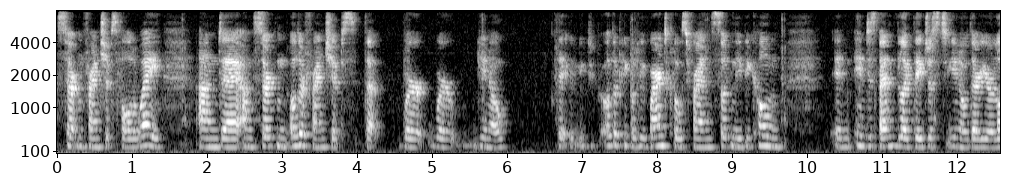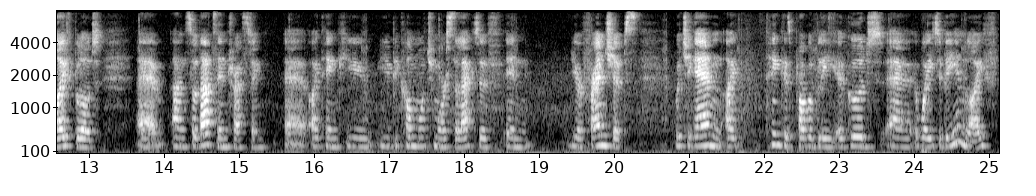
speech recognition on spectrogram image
certain friendships fall away, and uh, and certain other friendships that were were you know, the, other people who weren't close friends suddenly become in indispensable. Like they just you know they're your lifeblood, um, and so that's interesting. Uh, I think you you become much more selective in your friendships, which again I think is probably a good uh, way to be in life.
